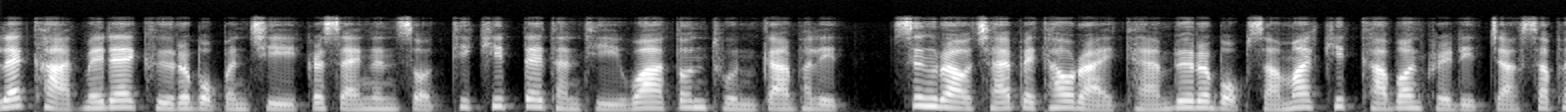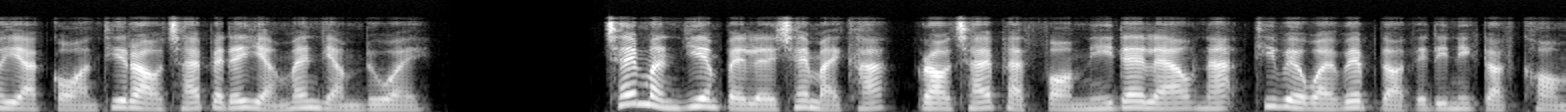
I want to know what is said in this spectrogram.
และขาดไม่ได้คือระบบบัญชีกระแสเงินสดที่คิดได้ทันทีว่าต้นทุนการผลิต ซึ่งเราใช้ไปเท่าไหร่แถมด้วยระบบสามารถคิดคาร์บอนเครดิตจากทรัพยากรที่เราใช้ไปได้อย่างแม่นยำด้วยใช่มันเยี่ยมไปเลยใช่ไหมคะ เราใช้แพลตฟอร์มนี้ได้แล้วนะที่ www.edinic.com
